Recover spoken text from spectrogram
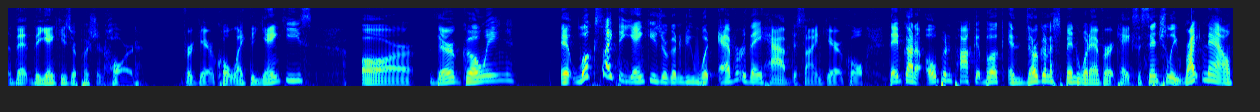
that the Yankees are pushing hard for Gerrit Cole. Like the Yankees are, they're going it looks like the Yankees are going to do whatever they have to sign Gerrit Cole. They've got an open pocketbook and they're going to spend whatever it takes. Essentially, right now,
